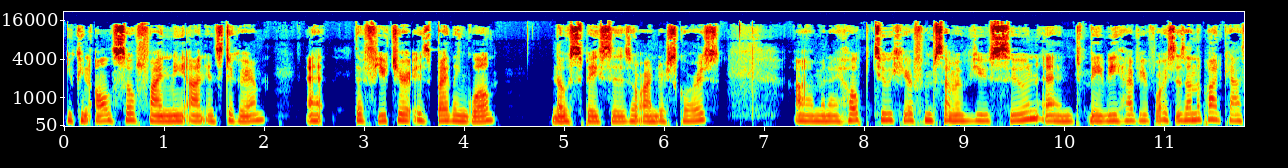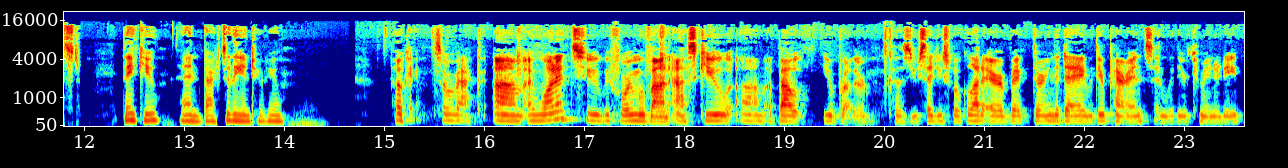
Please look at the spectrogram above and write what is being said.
You can also find me on Instagram at The Future is Bilingual, no spaces or underscores. Um, and I hope to hear from some of you soon and maybe have your voices on the podcast. Thank you, and back to the interview. Okay, so we're back. Um, I wanted to, before we move on, ask you um, about your brother because you said you spoke a lot of Arabic during the day with your parents and with your community.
